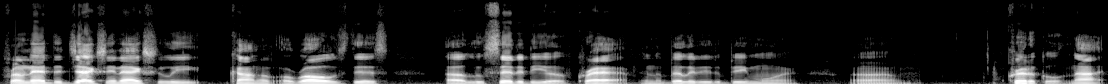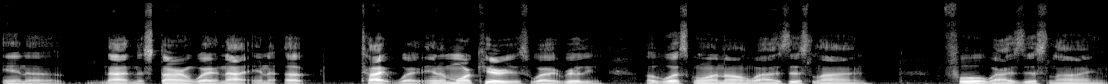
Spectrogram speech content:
from that dejection, actually kind of arose this uh, lucidity of craft and ability to be more um, critical, not in a not in a stern way, not in an uptight way, in a more curious way, really, of what's going on. Why is this line full? Why is this line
